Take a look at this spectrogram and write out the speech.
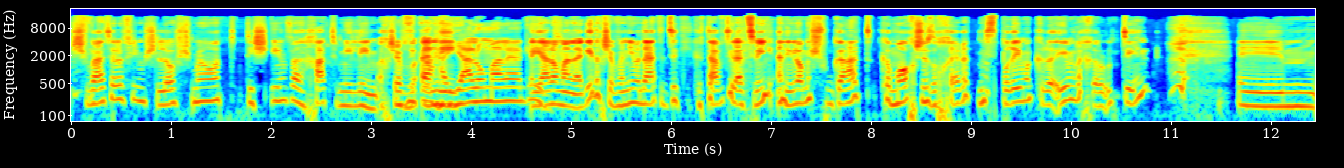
7,391 מילים. עכשיו, אני... היה לו מה להגיד. היה לו מה להגיד. עכשיו, אני יודעת את זה כי כתבתי לעצמי, אני לא משוגעת כמוך שזוכרת מספרים אקראיים לחלוטין. אמ,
